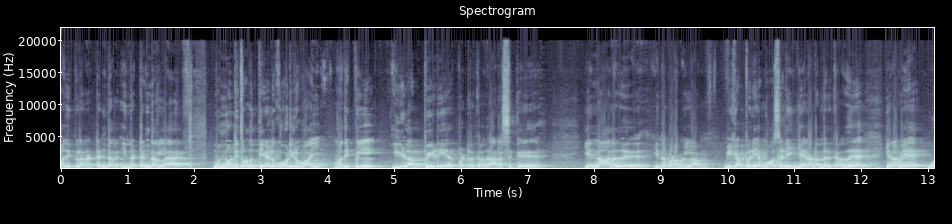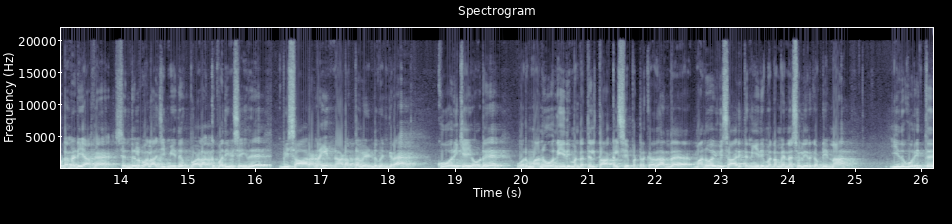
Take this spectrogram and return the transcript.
மதிப்பிலான டெண்டர் இந்த டெண்டரில் முன்னூற்றி தொண்ணூற்றி ஏழு கோடி ரூபாய் மதிப்பில் இழப்பீடு ஏற்பட்டிருக்கிறது அரசுக்கு. என்ன ஆனது? இந்த படம் எல்லாம் மிகப்பெரிய மோசடி இங்கே நடந்திருக்கிறது. எனவே உடனடியாக செந்தில் பாலாஜி மீது வழக்கு பதிவு செய்து விசாரணை நடத்த வேண்டும் என்கிற கோரிக்கையோடு ஒரு மனு நீதிமன்றத்தில் தாக்கல் செய்யப்பட்டிருக்கிறது. அந்த மனுவை விசாரித்த நீதிமன்றம் என்ன சொல்லியிருக்கு அப்படின்னா இது குறித்து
